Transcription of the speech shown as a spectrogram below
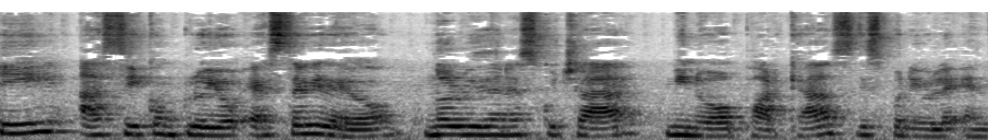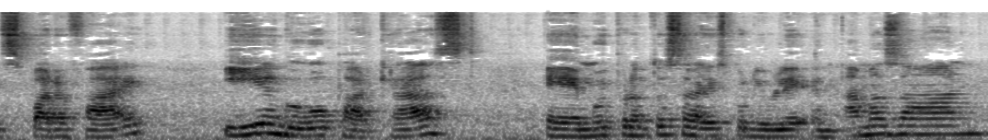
Y así concluyo este video. No olviden escuchar mi nuevo podcast disponible en Spotify y en Google Podcast. Eh, muy pronto estará disponible en Amazon.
